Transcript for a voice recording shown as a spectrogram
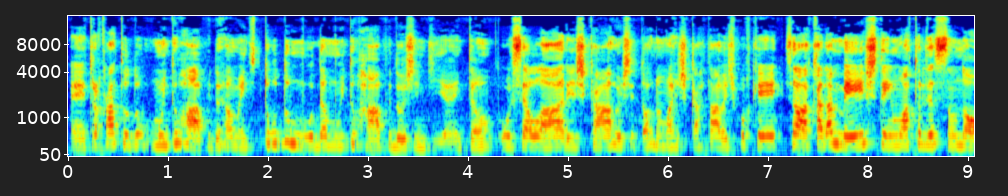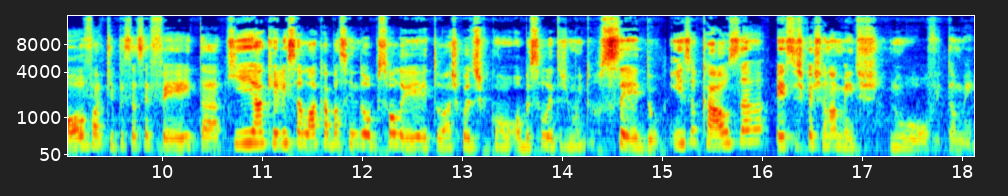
é, trocar tudo muito rápido. Realmente, tudo muda muito rápido hoje em dia. Então, os celulares, carros se tornam mais descartáveis porque, sei lá, cada mês tem uma atualização nova que precisa ser feita, que aquele celular acaba sendo obsoleto, as coisas ficam obsoletas muito cedo. Isso causa esses questionamentos no Ouve também.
